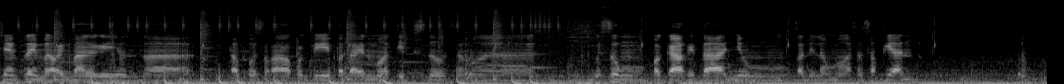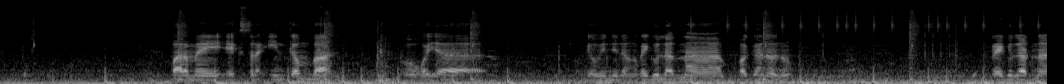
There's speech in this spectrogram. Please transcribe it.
syempre malaking bagay yun. na tapos nakakapagbigay pa tayo ng mga tips no, sa mga gustong pagkakitaan yung kanilang mga sasakyan. Para may extra income ba? O kaya gawin nilang regular na pag ano no? Regular na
